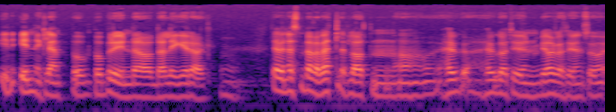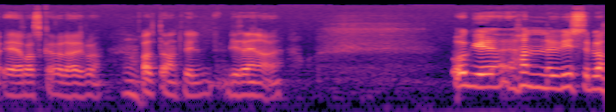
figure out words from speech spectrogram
inneklemt på, på Bryn, der det ligger i dag. Mm. Det er jo nesten bare Vetleflaten og Haugatun, Bjørgatun som er raskere derifra. Mm. Alt annet vil bli senere. Og eh, Han viser bl.a.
